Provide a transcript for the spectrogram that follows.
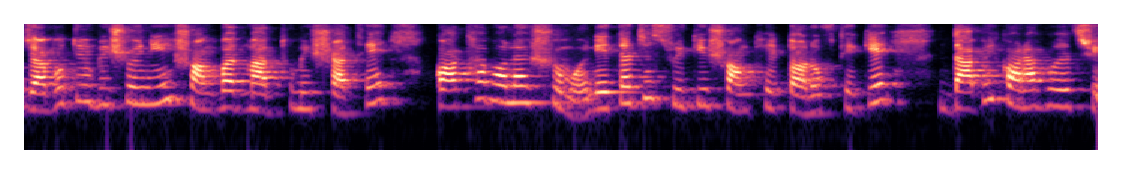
যাবতীয় বিষয় নিয়ে সংবাদ মাধ্যমের সাথে কথা বলার সময় নেতাজি স্মৃতি সংঘের তরফ থেকে দাবি করা হয়েছে,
